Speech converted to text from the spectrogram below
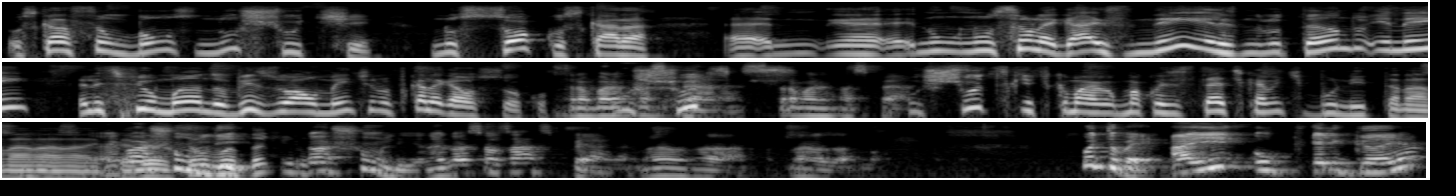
Os caras são bons no chute. No soco, os caras é, é, não, não são legais nem eles lutando e nem eles filmando visualmente, não fica legal o soco. Trabalha com as chutes- pernas. Trabalha com as pernas. Os chutes que fica uma, uma coisa esteticamente bonita na. na, na, na É a Então. Damme igual a Chun-Li. O negócio é usar as pernas, não é usar, não é usar a mão. Muito bem. Aí o- ele ganha,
